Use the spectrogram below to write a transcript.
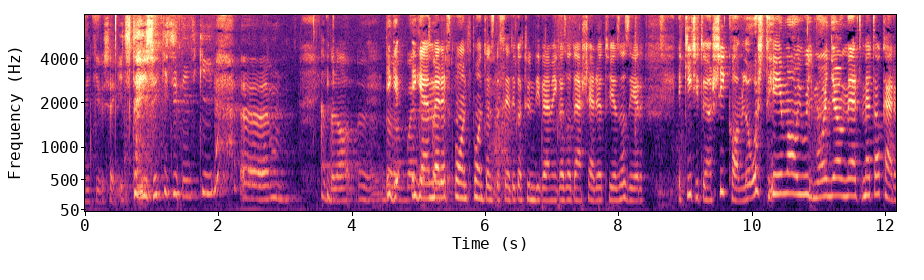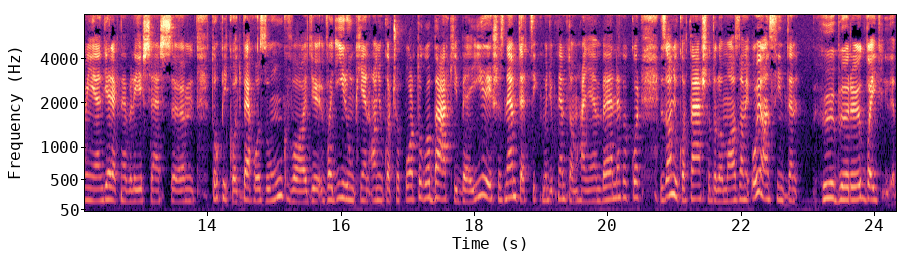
Viki, segíts te is egy kicsit így ki. Ebből a Igen, igen mert ezt pont, pont ezt beszéltük a Tündivel még az adás előtt, hogy ez azért egy kicsit olyan sikamlós téma, hogy úgy mondjam, mert, mert akármilyen gyerekneveléses topikot behozunk, vagy, vagy írunk ilyen anyuka csoportokba, bárki beír, és ez nem tetszik mondjuk nem tudom hány embernek, akkor az anyuka társadalom az, ami olyan szinten hőbörög, vagy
